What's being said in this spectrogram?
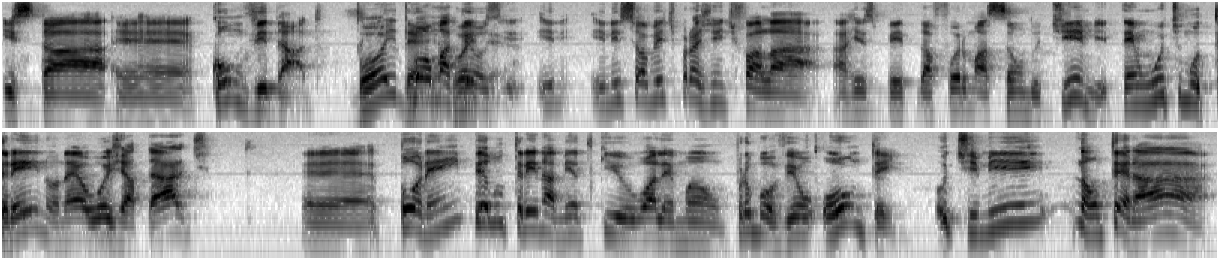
está é, convidado. Boa ideia. Bom, Matheus, inicialmente para a gente falar a respeito da formação do time, tem um último treino né, hoje à tarde. É, porém, pelo treinamento que o alemão promoveu ontem, o time não terá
